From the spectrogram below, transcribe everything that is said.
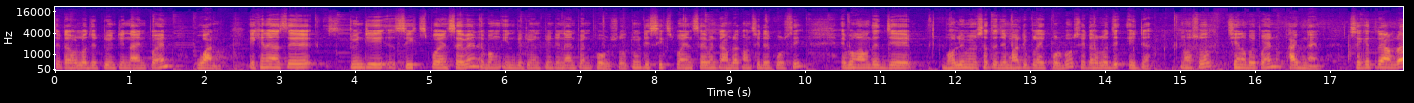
সেটা হলো যে টোয়েন্টি নাইন পয়েন্ট ওয়ান এখানে আছে টোয়েন্টি সিক্স পয়েন্ট সেভেন এবং in between twenty nine point four so twenty six point সেভেনটা আমরা কনসিডার করছি এবং আমাদের যে ভলিউমের সাথে যে মাল্টিপ্লাই করব সেটা হলো যে এইটা নশো ছিয়ানব্বই পয়েন্ট ফাইভ নাইন সেক্ষেত্রে আমরা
